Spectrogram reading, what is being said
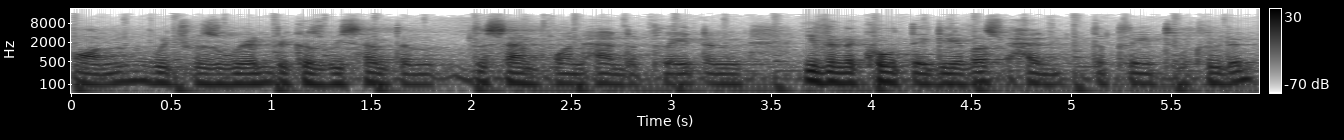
on, which was weird because we sent them the sample and had the plate, and even the quote they gave us had the plate included.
